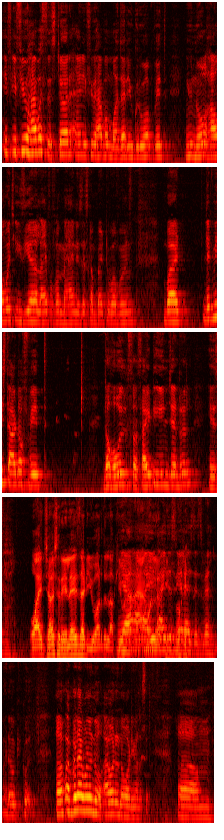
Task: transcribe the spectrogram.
if if you have a sister and if you have a mother you grew up with, you know how much easier a life of a man is as compared to a woman. But let me start off with the whole society in general is oh i just realized that you are the lucky yeah, one Yeah, i I. I just realized okay. as well but okay cool. Um, uh, but, i want to know i want to know what you want to say. Um,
